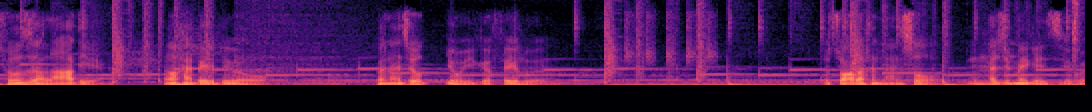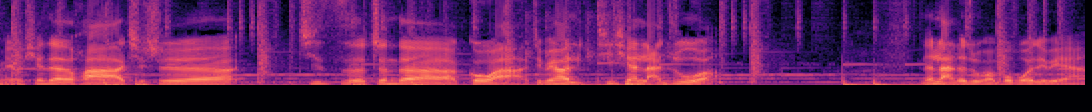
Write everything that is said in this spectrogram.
求生者拉点，然后还被溜，本来就有一个飞轮，就抓的很难受，开局没给机会。哎呦，现在的话，其实机子真的够啊，这边要提前拦住，能拦得住吗？波波这边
